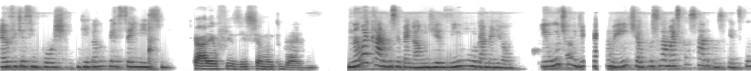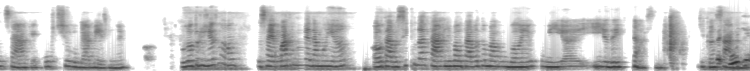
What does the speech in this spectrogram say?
Aí eu fiquei assim, poxa, por que, eu não pensei nisso? Cara, eu fiz isso, é muito bom. Não é caro você pegar um diazinho num lugar melhor. E o último dia, realmente, é o que você está mais cansado, que você quer descansar, quer curtir o lugar mesmo, né? Os outros dias, não. Eu saía quatro e meia da manhã, voltava cinco da tarde, voltava, tomava um banho, comia e ia deitar, assim, cansado. É, hoje,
